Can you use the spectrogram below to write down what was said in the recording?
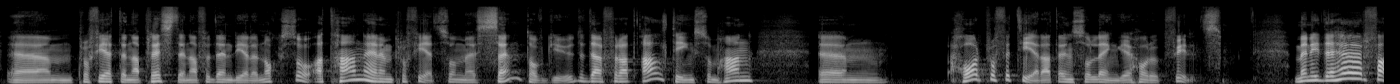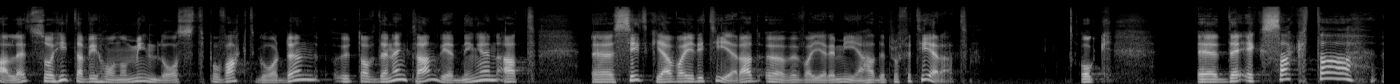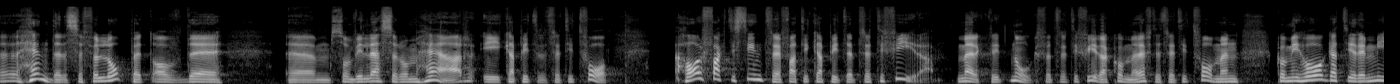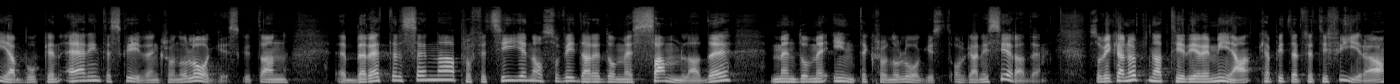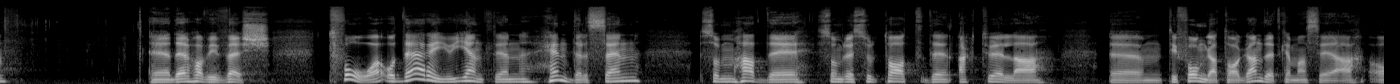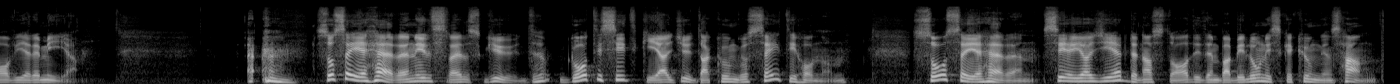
ehm, profeterna, prästerna för den delen också, att han är en profet som är sänd av Gud, därför att allting som han um, har profeterat än så länge har uppfyllts. Men i det här fallet så hittar vi honom inlåst på vaktgården utav den enkla anledningen att Eh, Sidkia var irriterad över vad Jeremia hade profeterat. Och eh, det exakta eh, händelseförloppet av det ehm, som vi läser om här i kapitel 32 har faktiskt inträffat i kapitel 34. Märkligt nog, för 34 kommer efter 32. Men kom ihåg att Jeremia-boken är inte skriven kronologiskt, utan eh, berättelserna, profetierna och så vidare, de är samlade, men de är inte kronologiskt organiserade. Så vi kan öppna till Jeremia kapitel 34. Eh, där har vi vers 2 och där är ju egentligen händelsen som hade som resultat det aktuella eh, tillfångatagandet kan man säga av Jeremia. Så säger Herren, Israels Gud, gå till Sidkia, judakung och säg till honom. Så säger Herren, se jag ger denna stad i den babyloniske kungens hand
